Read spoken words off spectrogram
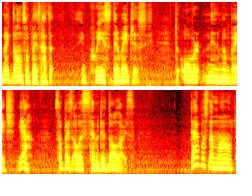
McDonald's and places have to increase their wages to over minimum wage. Yeah, some places over seventy dollars. That was the amount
